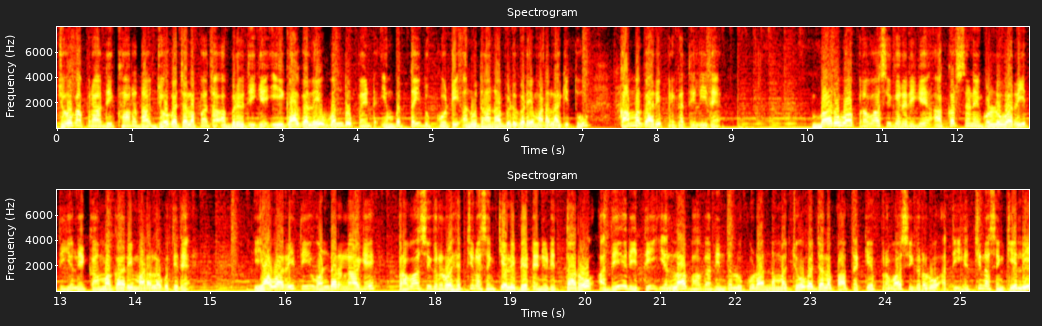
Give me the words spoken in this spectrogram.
ಜೋಗ ಪ್ರಾಧಿಕಾರದ ಜೋಗ ಜಲಪಾತ ಅಭಿವೃದ್ಧಿಗೆ ಈಗಾಗಲೇ ಒಂದು ಪಾಯಿಂಟ್ ಎಂಬತ್ತೈದು ಕೋಟಿ ಅನುದಾನ ಬಿಡುಗಡೆ ಮಾಡಲಾಗಿದ್ದು, ಕಾಮಗಾರಿ ಪ್ರಗತಿಯಲ್ಲಿದೆ ಬರುವ ಪ್ರವಾಸಿಗರಿಗೆ ಆಕರ್ಷಣೆಗೊಳ್ಳುವ ರೀತಿಯಲ್ಲಿ ಕಾಮಗಾರಿ ಮಾಡಲಾಗುತ್ತಿದೆ. ಯಾವ ರೀತಿ, ವಂಡರ್ಲಾಗೆ ಪ್ರವಾಸಿಗರು ಹೆಚ್ಚಿನ ಸಂಖ್ಯೆಯಲ್ಲಿ ಭೇಟಿ ನೀಡುತ್ತಾರೋ ಅದೇ ರೀತಿ ಎಲ್ಲಾ ಭಾಗದಿಂದಲೂ ಕೂಡ ನಮ್ಮ ಜೋಗ ಜಲಪಾತಕ್ಕೆ ಪ್ರವಾಸಿಗರು ಅತಿ ಹೆಚ್ಚಿನ ಸಂಖ್ಯೆಯಲ್ಲಿ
